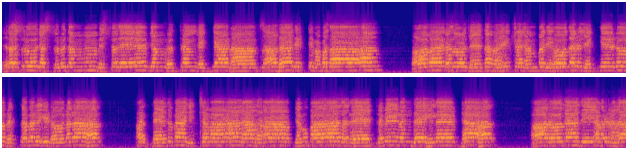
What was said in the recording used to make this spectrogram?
यदश्रोजः सुरुतम् विश्वदेव्यम् रुद्रम् यज्ञानाम् साधदिष्टिमपसा पावकसो चेतपरीक्षयम् परिहोदर्यज्ञेषु भृक्तबर्हिषो नराः। अग्नेतुपगिच्छमानासाभ्यमुपासते द्रवीणम् देहितेभ्यः आरोदसी अवृणदा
